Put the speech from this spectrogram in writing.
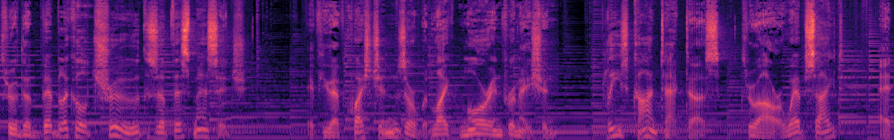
through the biblical truths of this message. If you have questions or would like more information, please contact us through our website at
